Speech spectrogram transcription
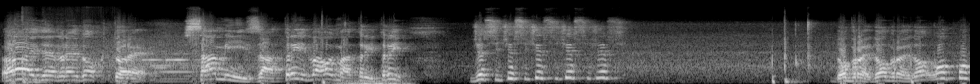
Ajde bre, doktore. Sami za 3-2, odmah 3-3. Jesse, Jesse, Jesse, Jesse, Jesse. Dobro je, dobro je, do... op, op.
